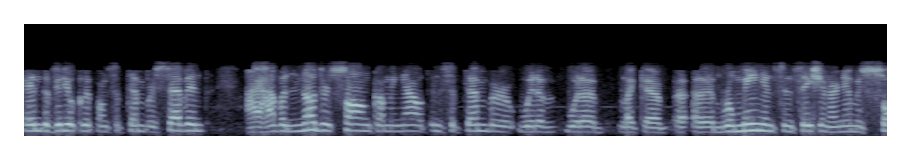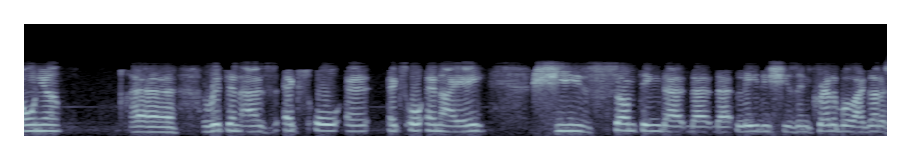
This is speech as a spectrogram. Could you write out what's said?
and the video clip on September 7th. I have another song coming out in September with a with a like a, a, a Romanian sensation. Her name is Sonia, uh, written as X O X O N I A. She's something that that that lady. She's incredible. I got a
